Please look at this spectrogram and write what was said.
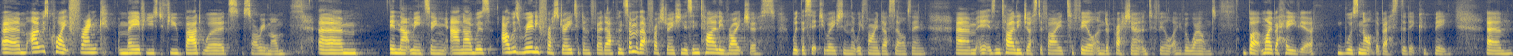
Um, I was quite frank and may have used a few bad words, sorry, mum, um, in that meeting. And I was, I was really frustrated and fed up. And some of that frustration is entirely righteous with the situation that we find ourselves in. Um, it is entirely justified to feel under pressure and to feel overwhelmed. But my behavior was not the best that it could be. Um,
